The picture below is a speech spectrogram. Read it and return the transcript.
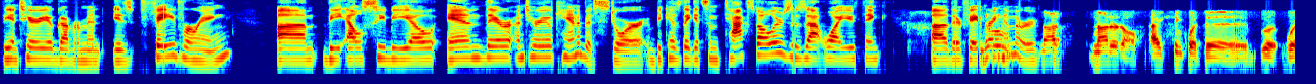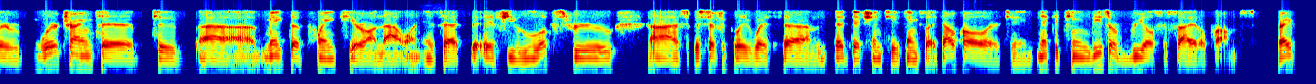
the Ontario government is favoring um, the LCBO and their Ontario cannabis store because they get some tax dollars. Is that why you think uh, they're favoring no, them, or not? Not at all. I think what the we're we're trying to to uh, make the point here on that one is that if you look through uh, specifically with um, addiction to things like alcohol or to nicotine, these are real societal problems, right?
